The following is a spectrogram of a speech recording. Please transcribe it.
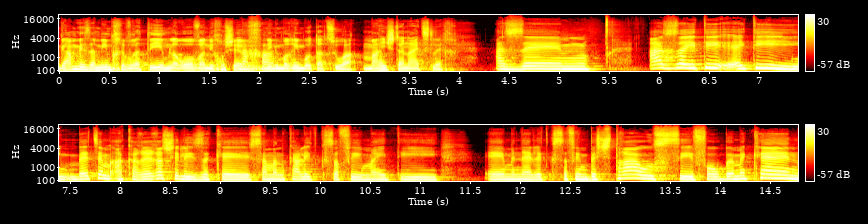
גם מיזמים חברתיים לרוב, אני חושב, נכון. נגמרים באותה צורה. מה השתנה אצלך? אז, אמ, אז הייתי, הייתי, בעצם הקריירה שלי זה כסמנכ"לית כספים, הייתי אה, מנהלת כספים בשטראוס, CFO במקן,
